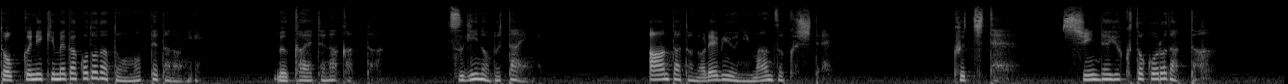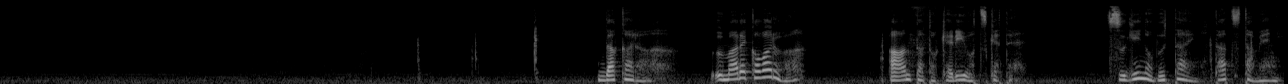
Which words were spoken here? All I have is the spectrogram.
とっくに決めたことだと思ってたのに迎えてなかった。次の舞台にあんたとのレビューに満足して朽ちて死んでゆくところだった。だから生まれ変わるわ。あんたとケリをつけて次の舞台に立つために。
